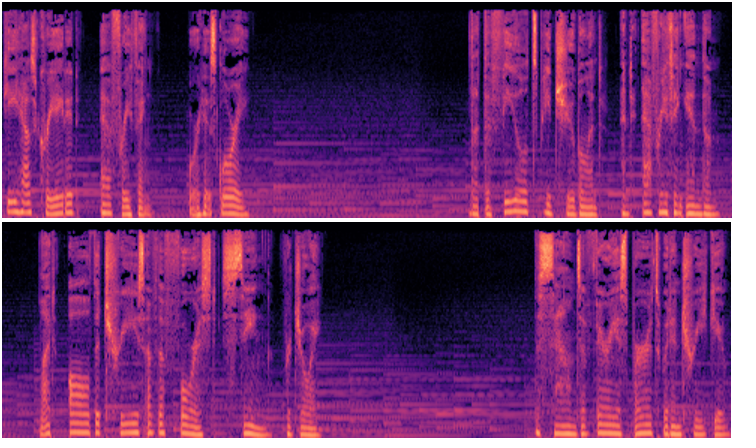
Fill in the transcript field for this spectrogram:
He has created everything for His glory. Let the fields be jubilant and everything in them. Let all the trees of the forest sing for joy. The sounds of various birds would intrigue you,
